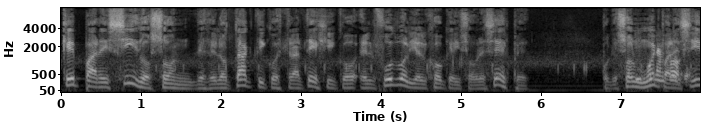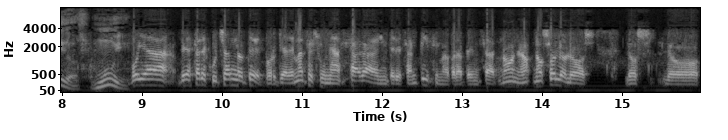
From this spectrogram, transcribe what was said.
qué parecidos son desde lo táctico estratégico el fútbol y el hockey sobre césped porque son muy parecidos, muy. Voy a, voy a estar escuchándote, porque además es una saga interesantísima para pensar, ¿no? No, no solo los, los, los,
